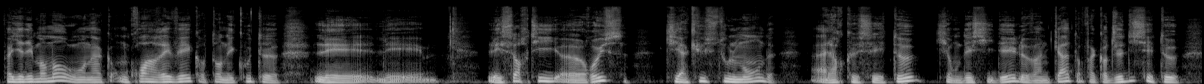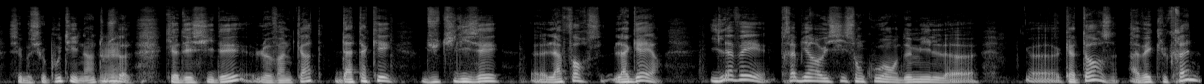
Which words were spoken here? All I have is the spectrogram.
Enfin, il y a des moments où on, a, on croit rêver quand on écoute euh, les, les, les sorties russes qui accusent tout le monde, alors que c'est eux qui ont décidé le 24, enfin quand je dis c'est eux, c'est Monsieur Poutine hein, tout hmm. seul, qui a décidé le 24 d'attaquer, d'utiliser la force, la guerre. Il avait très bien réussi son coup en 2000, 14 avec l'Ukraine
